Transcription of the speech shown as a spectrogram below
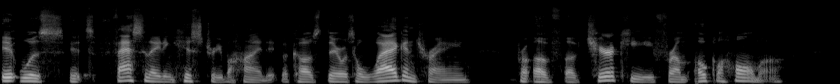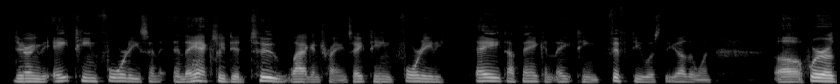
it was it's fascinating history behind it because there was a wagon train fro- of of Cherokee from Oklahoma during the 1840s and, and they actually did two wagon trains 1848 i think and 1850 was the other one uh, where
